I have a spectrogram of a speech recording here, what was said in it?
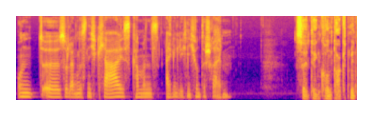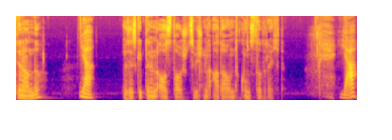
Und äh, solange das nicht klar ist, kann man es eigentlich nicht unterschreiben. Seid ihr in Kontakt miteinander? Ja. Also es gibt einen Austausch zwischen ADA und Kunstadrecht. Ja,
